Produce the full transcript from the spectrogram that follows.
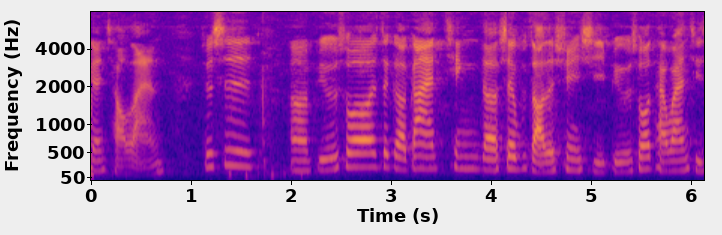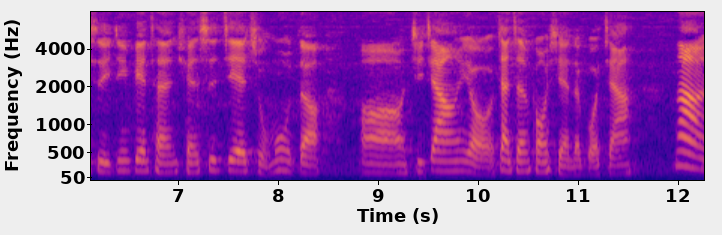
跟乔兰，就是呃，比如说这个刚才听的睡不着的讯息，比如说台湾其实已经变成全世界瞩目的呃，即将有战争风险的国家。那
